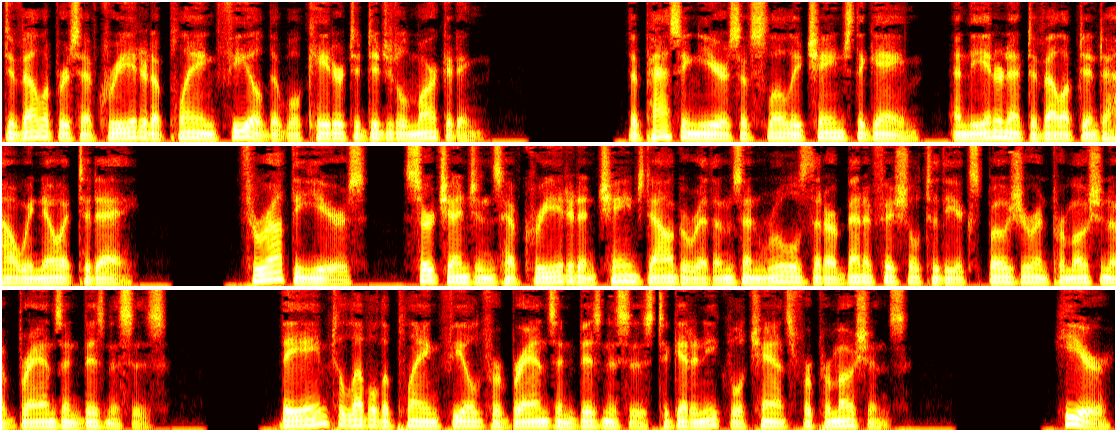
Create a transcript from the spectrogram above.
developers have created a playing field that will cater to digital marketing. The passing years have slowly changed the game, and the internet developed into how we know it today. Throughout the years, search engines have created and changed algorithms and rules that are beneficial to the exposure and promotion of brands and businesses. They aim to level the playing field for brands and businesses to get an equal chance for promotions. Here,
